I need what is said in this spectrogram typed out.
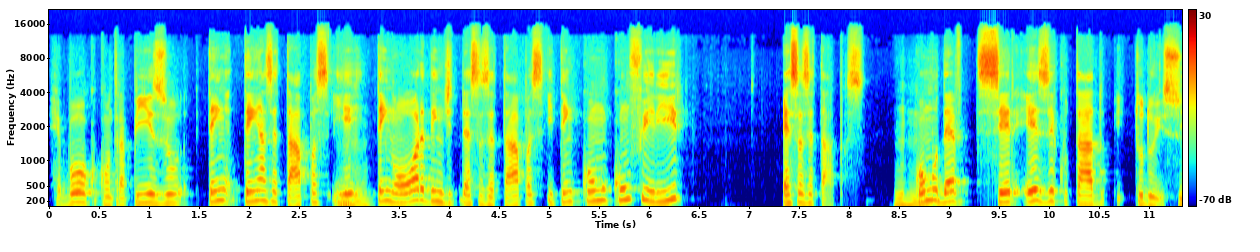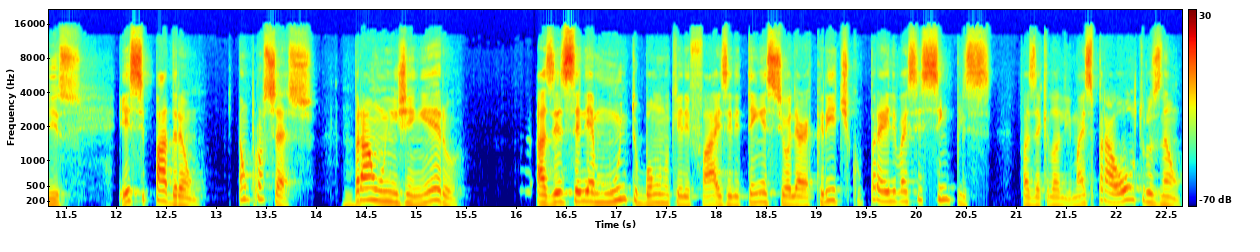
reboco, contrapiso. Tem, tem as etapas e Uhum. tem ordem de- dessas etapas e tem como conferir essas etapas. Uhum. Como deve ser executado tudo isso. Isso. Esse padrão é um processo. Uhum. Para um engenheiro, às vezes, se ele é muito bom no que ele faz, ele tem esse olhar crítico, para ele vai ser simples fazer aquilo ali, mas para outros não.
